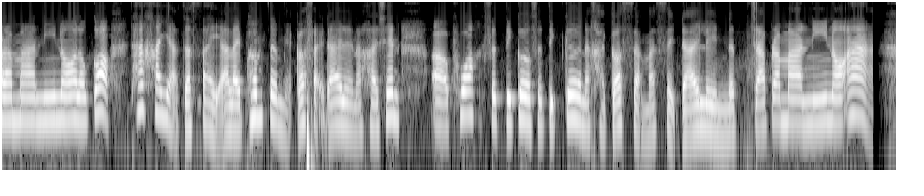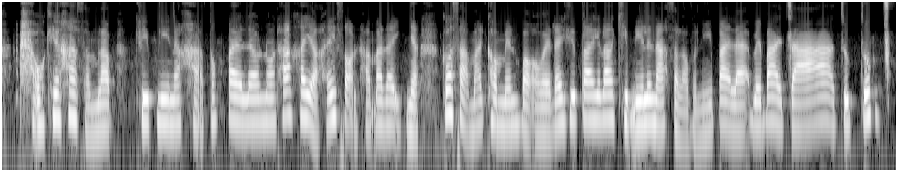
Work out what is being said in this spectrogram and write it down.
ประมาณนี้เนาะแล้วก็ถ้าใครอยากจะใส่อะไรเพิ่มเติมเนี่ยก็ใส่ได้เลยนะคะ เช่นเอ่อพวกสติกเกอร์สติกเกอร์นะคะ ก็สามารถใส่ได้เลยนะจ๊ะประมาณนี้เนาะอะอะ โอเคค่ะสำหรับคลิปนี้นะคะ ต้องไปแล้วเนาะถ้าใครอยากให้สอนทำอะไรอีกเนี่ย ก็สามารถคอมเมนต์บอกเอาไว้ได้ที่ใต้ล่างคลิปนี้เลยนะสำหรับวันนี้ไปแล้ว บ๊ายบายจ้า จุ๊บจุ๊บ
